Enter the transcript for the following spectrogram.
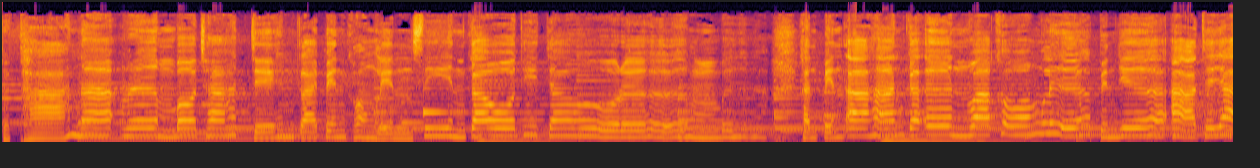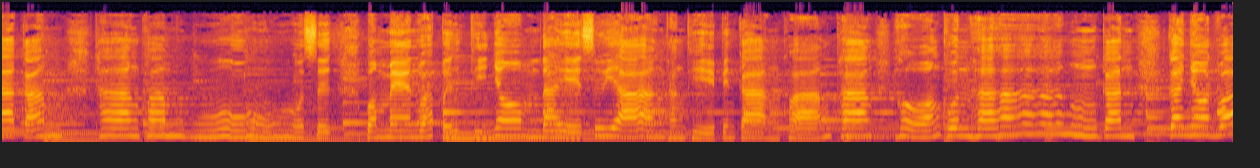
สถานะเริ่มบ่ชัดเจนกลายเป็นของเล่นซีนเก่าที่เจ้าเริ่มเบื่อ ขันเป็นอาหารก็เอินว่าของเหลือเป็นเยื่ออาชญากรรม ทางความหูสึกบ่แมนว่าปึกที่ย่อมได้สุยางทั้งที่เป็นกลางขวางทางของคนห่างกันก็ย้อนว่า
